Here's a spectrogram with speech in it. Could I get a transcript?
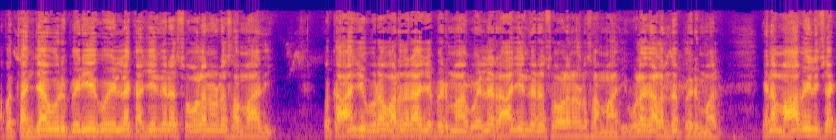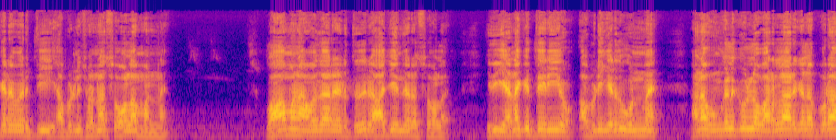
அப்போ தஞ்சாவூர் பெரிய கோயிலில் கஜேந்திர சோழனோட சமாதி. இப்போ காஞ்சிபுரம் வரதராஜ பெருமாள் கோயிலில் ராஜேந்திர சோழனோட சமாதி. உலக அளந்த பெருமாள். ஏன்னா மாவேலி சக்கரவர்த்தி அப்படின்னு சொன்னால் சோழ மன்னன். வாமன அவதாரம் எடுத்தது ராஜேந்திர சோழன். இது எனக்கு தெரியும் அப்படிங்கிறது உண்மை. ஆனால் உங்களுக்கு உள்ள வரலாறுகளை பூரா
